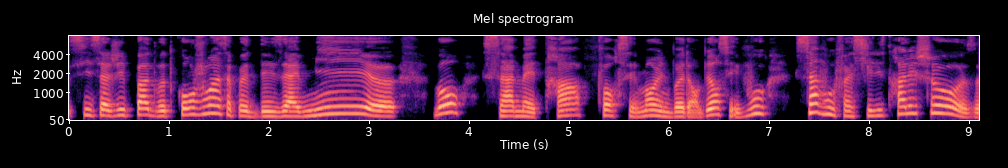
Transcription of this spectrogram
s'il ne s'agit pas de votre conjoint, ça peut être des amis, bon, ça mettra forcément une bonne ambiance et vous, ça vous facilitera les choses.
